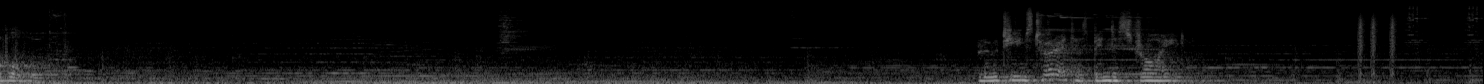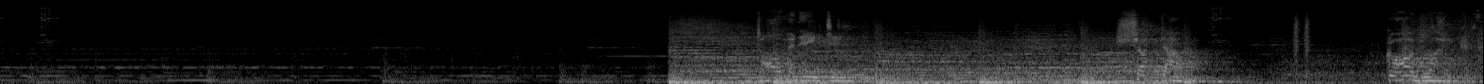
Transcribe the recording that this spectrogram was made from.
Unstoppable. Blue Team's turret has been destroyed. Dominating. Shut down. Godlike.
